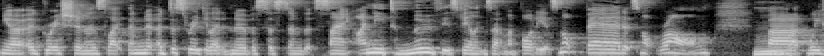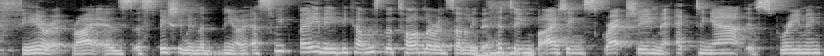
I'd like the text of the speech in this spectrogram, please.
you know aggression is like the, a dysregulated nervous system that's saying i need to move these feelings out of my body. It's not bad it's not wrong mm. but we fear it right? As especially when the you know a sweet baby becomes the toddler and suddenly they're hitting biting scratching they're acting out they're screaming.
